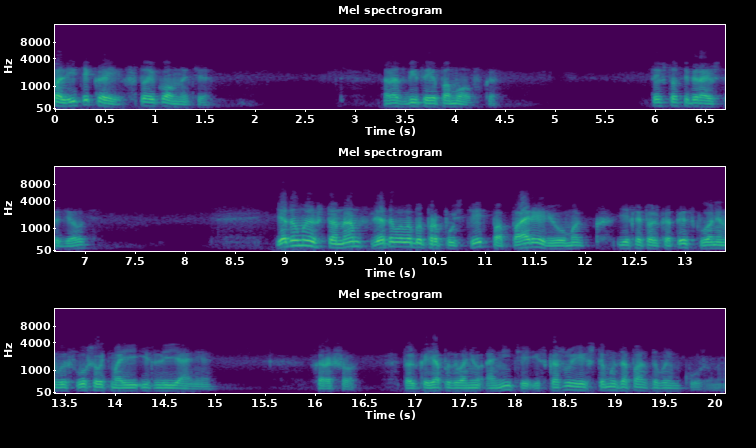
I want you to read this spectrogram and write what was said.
политикой в той комнате?» «Разбитая помолвка». «Ты что собираешься делать?» Я думаю, что нам следовало бы пропустить по паре рюмок, если только ты склонен выслушивать мои излияния. Хорошо. Только я позвоню Аните и скажу ей, что мы запаздываем к ужину.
